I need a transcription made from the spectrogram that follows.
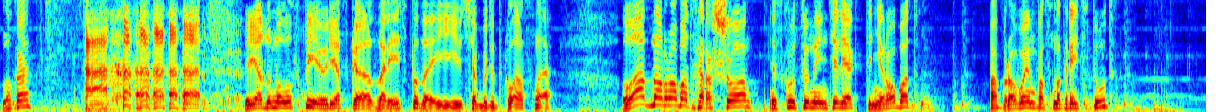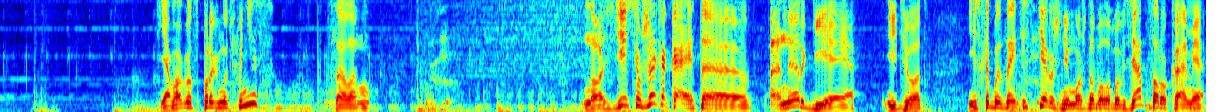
Ну-ка. Я думал, успею резко залезть туда, и все будет классно. Ладно, робот, хорошо. Искусственный интеллект, ты не робот. Попробуем посмотреть тут. Я могу спрыгнуть вниз? В целом. Но здесь уже какая-то энергия идет. Если бы за эти стержни можно было бы взяться руками,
